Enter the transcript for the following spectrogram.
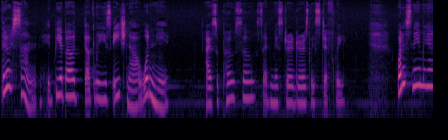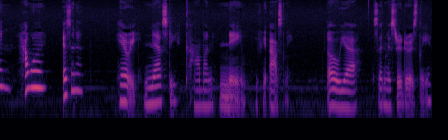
their son. He'd be about Dudley's age now, wouldn't he? I suppose so, said Mr. Dursley stiffly. What is his name again? Howard, isn't it? Harry. Nasty, common name, if you ask me. Oh, yeah, said Mr. Dursley,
